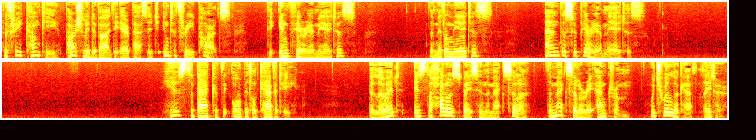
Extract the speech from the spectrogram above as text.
The three conchae partially divide the air passage into three parts, the inferior meatus, the middle meatus, and the superior meatus. Here's the back of the orbital cavity. Below it is the hollow space in the maxilla, the maxillary antrum, which we'll look at later.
